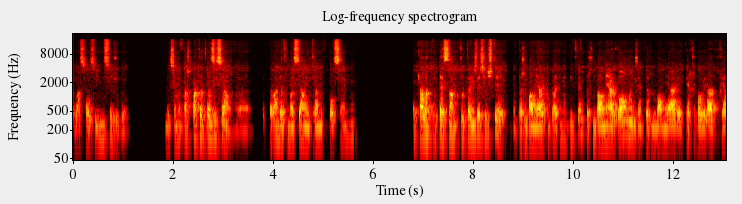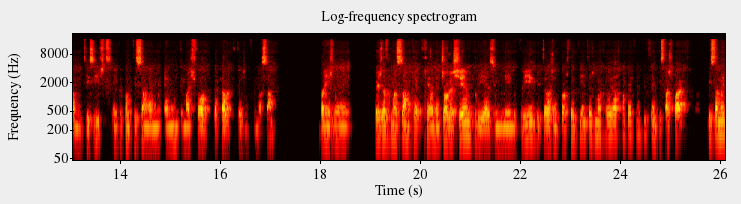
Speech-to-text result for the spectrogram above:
lá sozinho, isso ajudou. Isso também faz parte da transição. Acabando a formação, entrando no futebol sénior, aquela proteção que tu tens deixas de ter. Entras num balneário completamente diferente, entras num balneário de homens, entras num balneário em que a rivalidade realmente existe, em que a competição é, é muito mais forte do que aquela que tens na formação. Vens, de um, vens da formação que realmente jogas sempre e és um menino querido e toda a gente gosta de ti, entras numa realidade completamente diferente. Isso faz parte, isso também,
